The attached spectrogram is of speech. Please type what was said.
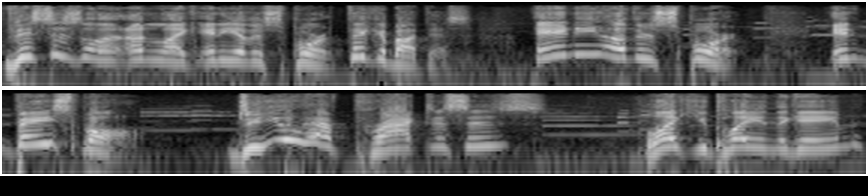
This is unlike any other sport. Think about this. Any other sport, in baseball, do you have practices like you play in the game?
